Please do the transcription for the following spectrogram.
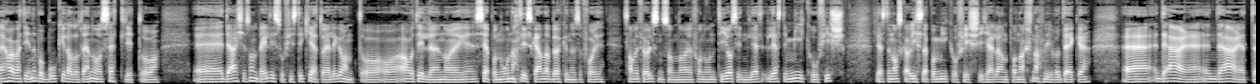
Jeg har vært inne på bokhylla.no og sett litt. og det er ikke sånn veldig sofistikert og elegant. Og, og, av og til eh, når jeg ser på noen av de skanna bøkene, så får jeg samme følelsen som når jeg for noen tiår siden leste Mikrofish. Leste norske aviser på Mikrofish i kjelleren på Nasjonalbiblioteket. Eh, det er, det er et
